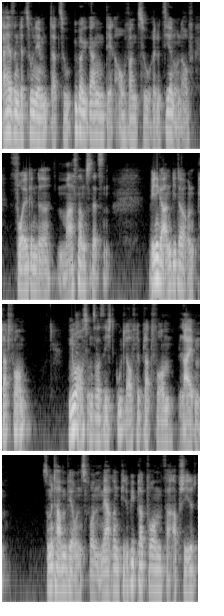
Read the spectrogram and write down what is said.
Daher sind wir zunehmend dazu übergegangen, den Aufwand zu reduzieren und auf folgende Maßnahmen zu setzen. Weniger Anbieter und Plattformen, nur aus unserer Sicht gut laufende Plattformen bleiben. Somit haben wir uns von mehreren P2P-Plattformen verabschiedet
